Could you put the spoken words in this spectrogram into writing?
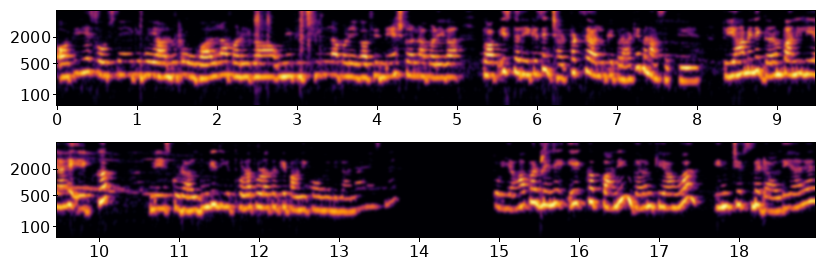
और फिर ये सोचते हैं कि भाई आलू को उबालना पड़ेगा, उन्हें फिर छीलना पड़ेगा, फिर मैश करना पड़ेगा। तो आप इस तरीके से झटपट से आलू के पराठे बना सकती हैं। तो यहाँ मैंने गर्म पानी लिया है एक कप। मैं इसको डाल दूँगी। थोड़ा थोड़ा करके पानी को हमें मिलाना है इसमें। तो यहाँ पर मैंने एक कप पानी गर्म किया हुआ इन चिप्स में डाल दिया है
